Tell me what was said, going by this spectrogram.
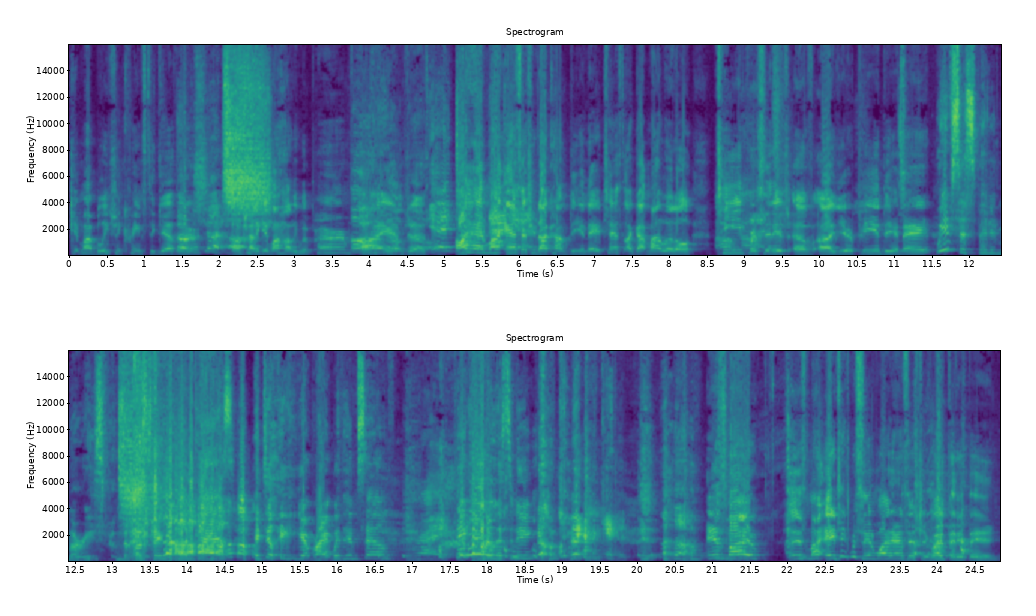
get my bleaching creams together. Oh, shut I'm up. trying to get my Hollywood perms. Oh, I hell am no. just. I had my that yet. Ancestry.com DNA test. I got my little teen God. percentage of uh, European DNA. We've suspended Maurice from the Post String podcast until he can get right with himself. Right. Thank you for listening. No, I'm kidding. I'm kidding. Um, Is my is my 18% white ancestry worth anything?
